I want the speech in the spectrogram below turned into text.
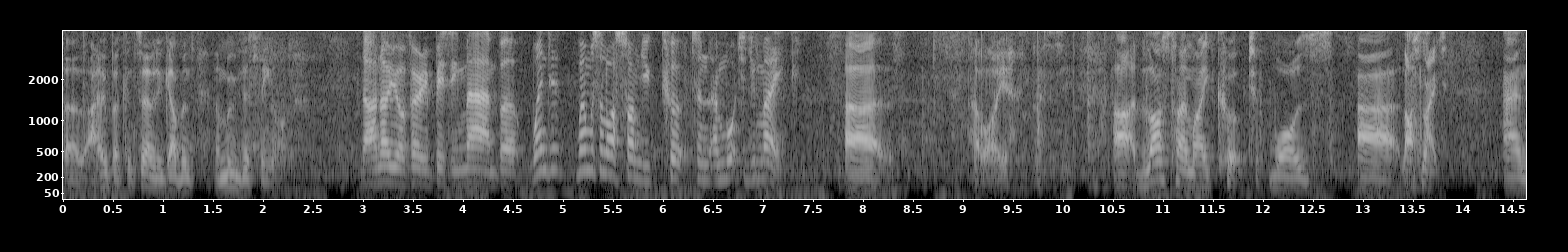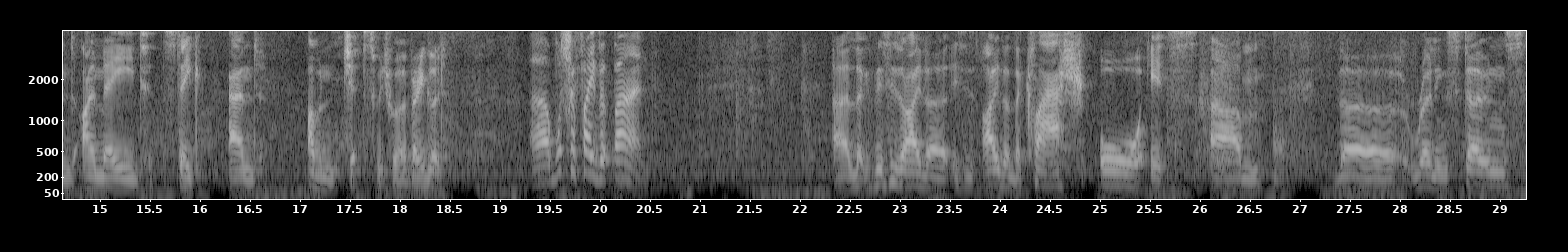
uh, I hope a conservative government, and move this thing on. Now, I know you're a very busy man, but when did when was the last time you cooked, and, and what did you make? Uh, how are you? Nice to see you. Uh, the last time I cooked was uh, last night, and I made steak and oven chips, which were very good. Uh, what's your favourite band? Uh, look, this is either this is either the Clash or it's um, the Rolling Stones,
